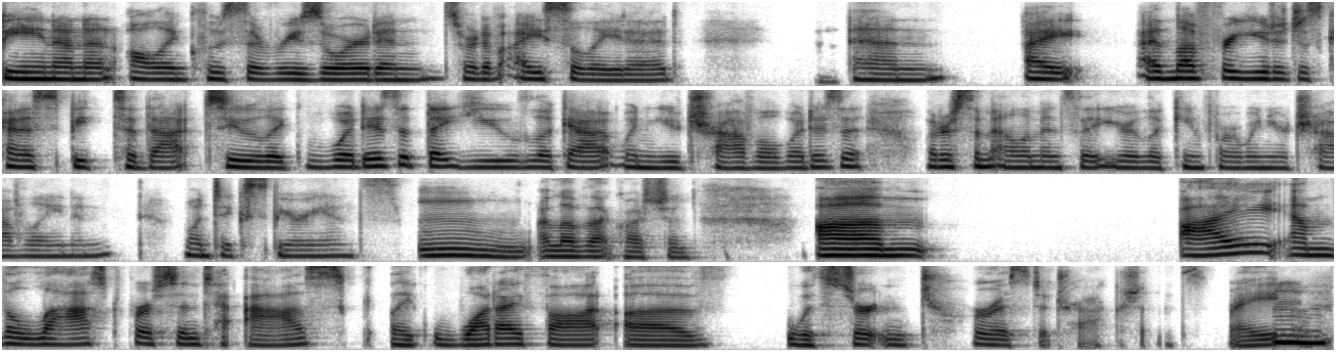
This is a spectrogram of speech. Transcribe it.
being on an all-inclusive resort and sort of isolated. And I I'd love for you to just kind of speak to that too. Like, what is it that you look at when you travel? What is it? What are some elements that you're looking for when you're traveling and want to experience? Mm, I love that question. Um, I am the last person to ask, like, what I thought of with certain tourist attractions, right? Mm.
